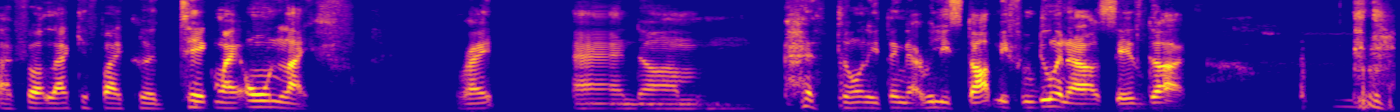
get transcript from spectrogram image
I felt like if I could take my own life, right, and um, the only thing that really stopped me from doing that, I would say, is God. Mm.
